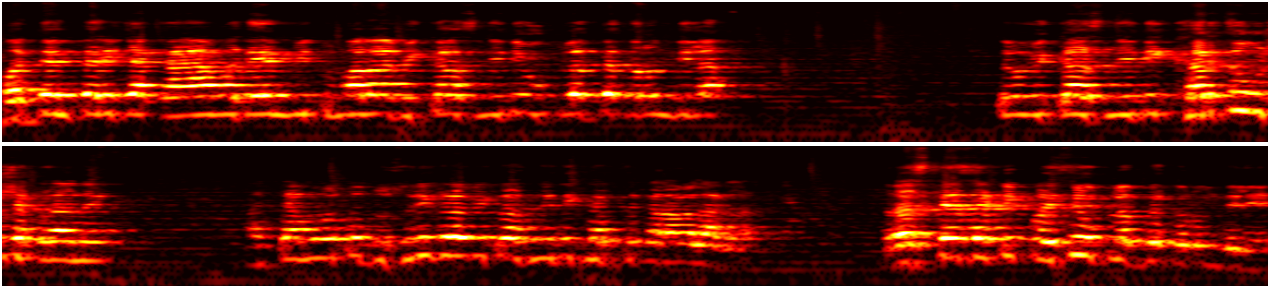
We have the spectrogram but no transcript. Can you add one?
मध्यंतरीच्या काळामध्ये मी तुम्हाला विकास निधी उपलब्ध करून दिला. तो विकास निधी खर्च होऊ शकला नाही. आणि त्यामुळे तो दुसरीकडे विकास निधी खर्च करावा लागला. रस्त्यासाठी पैसे उपलब्ध करून दिले.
